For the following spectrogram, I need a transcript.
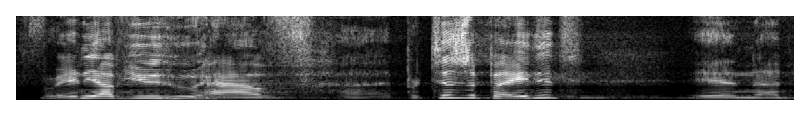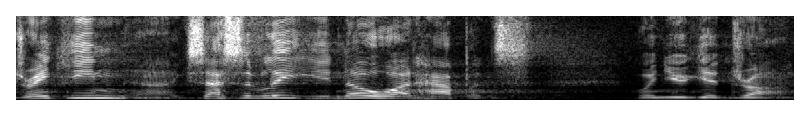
for any of you who have uh, participated in uh, drinking uh, excessively, you know what happens when you get drunk.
